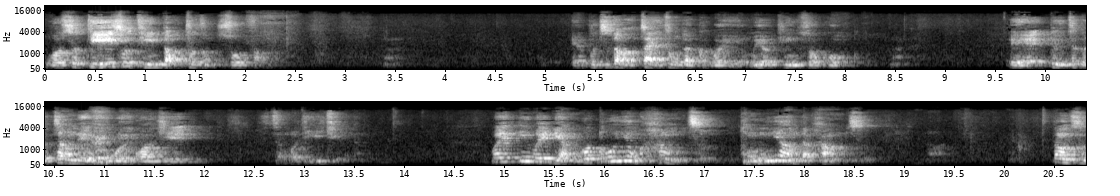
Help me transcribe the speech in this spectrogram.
我是第一次听到这种说法，也不知道在座的各位有没有听说过。哎，对这个战略互惠关系怎么理解的？为因为两国都用汉字，同样的汉字，啊，但是。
